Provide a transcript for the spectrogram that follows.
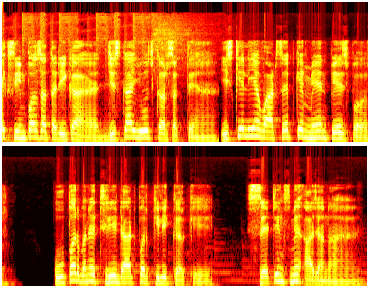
एक सिंपल सा तरीका है जिसका यूज़ कर सकते हैं। इसके लिए व्हाट्सएप के मेन पेज पर ऊपर बने थ्री डॉट पर क्लिक करके सेटिंग्स में आ जाना है।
